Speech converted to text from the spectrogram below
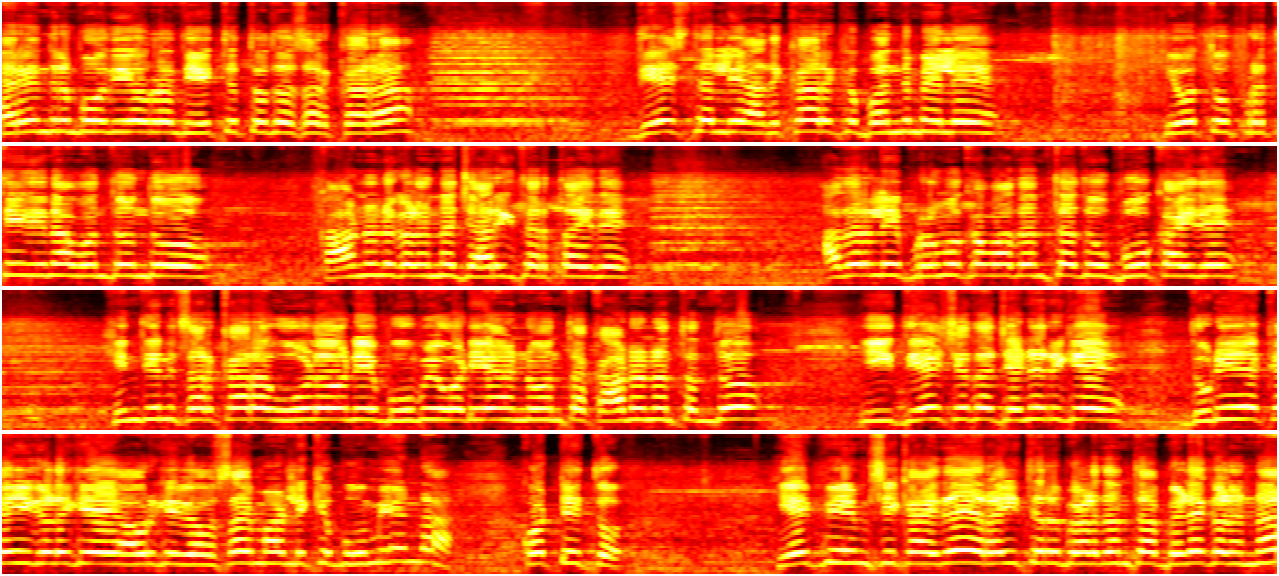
ನರೇಂದ್ರ ಮೋದಿಯವರ ನೇತೃತ್ವದ ಸರ್ಕಾರ ದೇಶದಲ್ಲಿ ಅಧಿಕಾರಕ್ಕೆ ಬಂದ ಮೇಲೆ ಇವತ್ತು ಪ್ರತಿದಿನ ಒಂದೊಂದು ಕಾನೂನುಗಳನ್ನು ಜಾರಿಗೆ ತರ್ತಾ ಇದೆ. ಅದರಲ್ಲಿ ಪ್ರಮುಖವಾದಂಥದ್ದು ಭೂ ಕಾಯ್ದೆ. ಹಿಂದಿನ ಸರ್ಕಾರ ಉಳೋನೆ ಭೂಮಿ ಒಡೆಯ ಅನ್ನುವಂಥ ಕಾನೂನು ತಂದು ಈ ದೇಶದ ಜನರಿಗೆ, ದುಡಿಯ ಕೈಗಳಿಗೆ ಅವರಿಗೆ ವ್ಯವಸಾಯ ಮಾಡಲಿಕ್ಕೆ ಭೂಮಿಯನ್ನು ಕೊಟ್ಟಿತ್ತು. ಎ ಪಿ ಎಂ ಸಿ ಕಾಯ್ದೆ ರೈತರು ಬೆಳೆದಂಥ ಬೆಳೆಗಳನ್ನು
